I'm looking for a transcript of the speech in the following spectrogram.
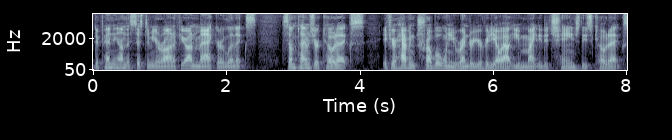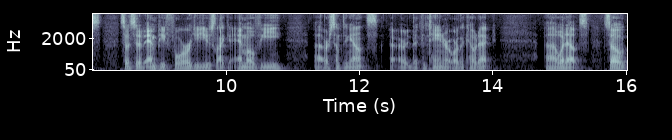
depending on the system you're on, if you're on Mac or Linux, sometimes your codecs, if you're having trouble when you render your video out, you might need to change these codecs. So instead of MP4, you use like an MOV uh, or something else, uh, or the container or the codec. Uh, what else? So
